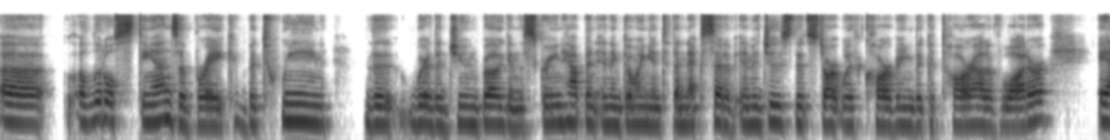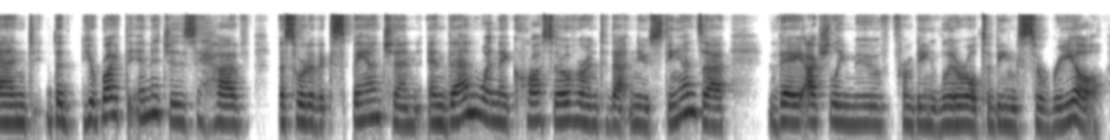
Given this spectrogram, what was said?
a, a little stanza break between the where the June bug and the screen happen, and then going into the next set of images that start with carving the guitar out of water. And the you're right, the images have a sort of expansion. And then when they cross over into that new stanza, they actually move from being literal to being surreal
